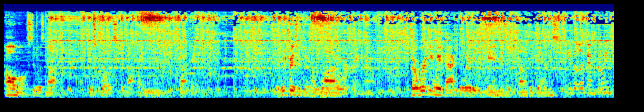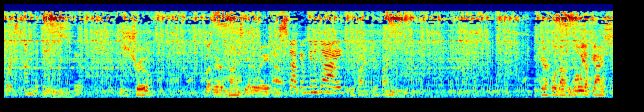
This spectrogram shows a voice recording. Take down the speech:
Almost. It was not. It was close, but not quite. Got hit. The Rune Tracer's doing a lot of work right now. Start working your way back the way that you came, because there's tons of gems. Yeah, but look, I'm going towards tons of gems, too. This is true, but there are tons the other way out. Stuck, I'm gonna die. You're fine. You're fine. Be careful about the blowy up guys.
